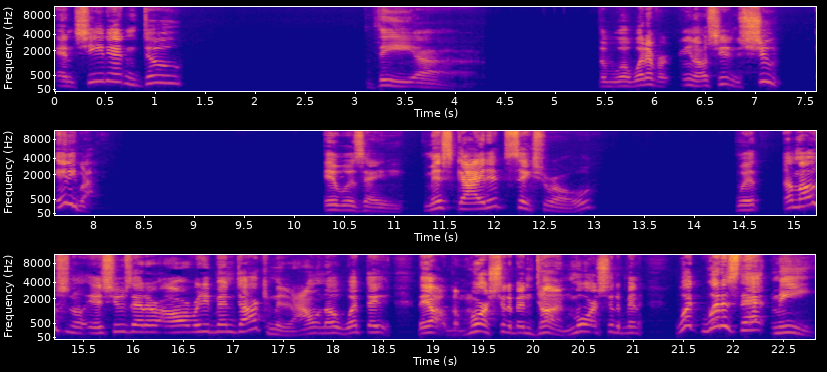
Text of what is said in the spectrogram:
and she didn't do the uh the well, whatever, you know, she didn't shoot anybody. It was a misguided six-year-old with emotional issues that are already been documented. I don't know what they they are. The more should have been done. More should have been. What what does that mean?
